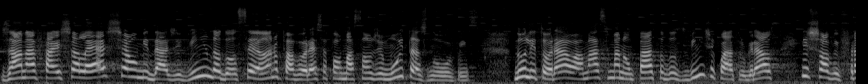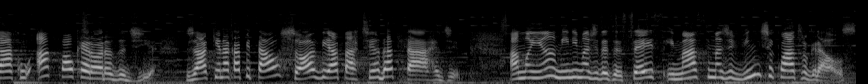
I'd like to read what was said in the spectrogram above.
Já na faixa leste, a umidade vinda do oceano favorece a formação de muitas nuvens. No litoral, a máxima não passa dos 24 graus e chove fraco a qualquer hora do dia. Já aqui na capital, chove a partir da tarde. Amanhã, mínima de 16 e máxima de 24 graus.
